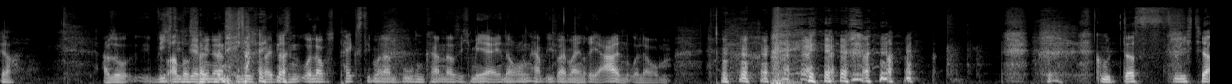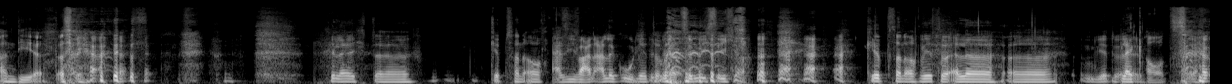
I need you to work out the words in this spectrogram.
ja, Also wichtig wäre mir natürlich bei diesen Urlaubspacks, die man dann buchen kann, dass ich mehr Erinnerungen habe wie bei meinen realen Urlauben. Gut, das liegt ja an dir. Ja. vielleicht äh, gibt's dann auch Also die waren alle gut, ich bin mir Virtuell. ziemlich sicher. gibt's dann auch virtuelle äh, virtuellen- Blackouts, Ja,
